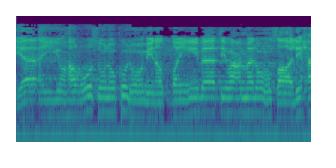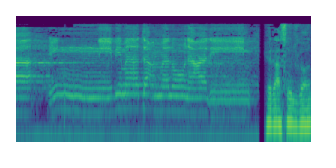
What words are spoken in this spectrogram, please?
يا أيها الرسل كلوا من الطيبات واعملوا صالحا إني بما تعملون عليم হে রাসুলগণ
